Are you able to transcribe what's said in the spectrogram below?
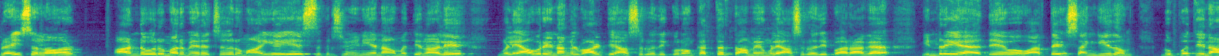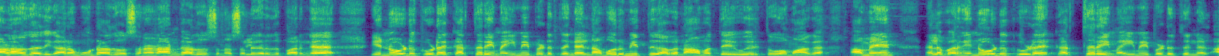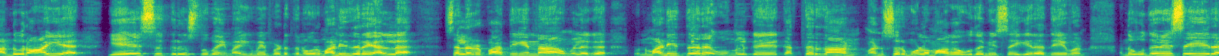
பிரைசலான் ஆண்டவரும் அருமை ரட்சகருமாகிய இயேசு கிறிஸ்துவ இனிய நாமத்தினாலே உங்களை யாவரையும் நாங்கள் வாழ்த்தி ஆசிர்வதிக்கிறோம். கர்த்தர் தாமே உங்களை ஆசிர்வதிப்பாராக. இன்றைய தேவ வார்த்தை சங்கீதம் முப்பத்தி நாலாவது அதிகாரம் மூன்றாவது வசனம் நான்காவது வசனம் சொல்லுகிறது பாருங்க. என்னோடு கூட கர்த்தரை மைமைப்படுத்துங்கள் நாம் ஒருமித்து அவர் நாமத்தை உயர்த்துவோமாக. ஆமேன். நல்லா பாருங்க. என்னோடு கூட கர்த்தரை மகிமைப்படுத்துங்கள். ஆண்டவராகிய இயேசு கிறிஸ்துவை மகிமைப்படுத்தணும். ஒரு மனிதரை அல்ல. சிலர் பார்த்தீங்கன்னா உங்களுக்கு மனிதர் உங்களுக்கு கத்தர் தான் மனுஷர் மூலமாக உதவி செய்கிற தேவன். அந்த உதவி செய்கிற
